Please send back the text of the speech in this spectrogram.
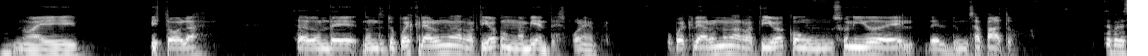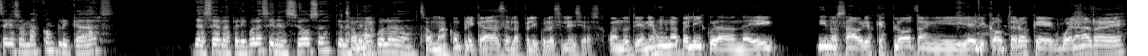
no hay pistolas, o sea, donde, donde tú puedes crear una narrativa con ambientes, por ejemplo, o puedes crear una narrativa con un sonido de, de, de un zapato. ¿Te parece que son más complicadas de hacer las películas silenciosas que las son películas... Más, son más complicadas de hacer las películas silenciosas. Cuando tienes una película donde hay dinosaurios que explotan y helicópteros que vuelan al revés,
